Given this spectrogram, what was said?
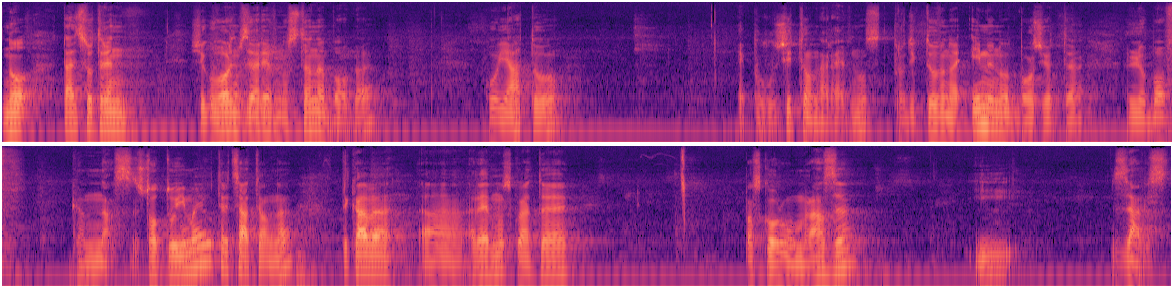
Но тази сутрин ще говорим за ревността на Бога, която е положителна ревност, продиктувана именно от Божията любов към нас. Защото има и отрицателна такава а, ревност, която е по-скоро омраза и завист.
